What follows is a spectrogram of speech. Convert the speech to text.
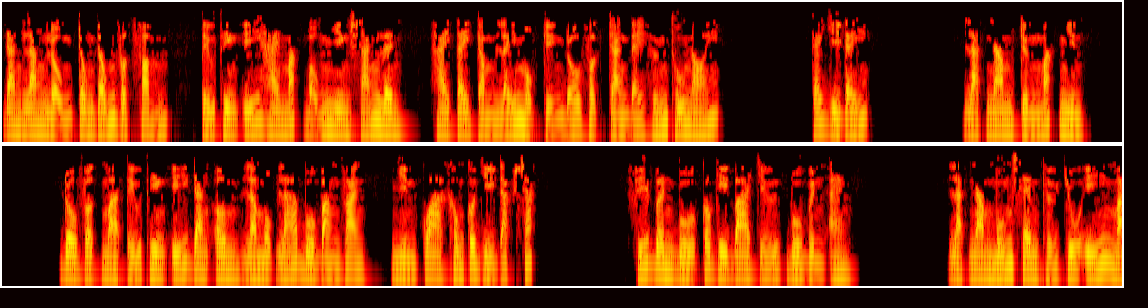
Đang lăn lộn trong đống vật phẩm, tiểu thiên ý hai mắt bỗng nhiên sáng lên, hai tay cầm lấy một kiện đồ vật tràn đầy hứng thú nói. Cái gì đấy? Lạc Nam trừng mắt nhìn. Đồ vật mà tiểu thiên ý đang ôm là một lá bùa bằng vàng, nhìn qua không có gì đặc sắc. Phía bên bùa có ghi ba chữ bùa bình an. Lạc Nam muốn xem thử chú ý mà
